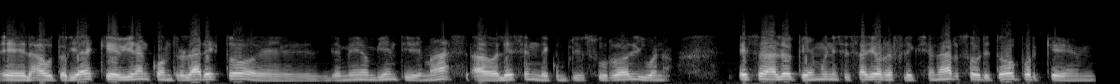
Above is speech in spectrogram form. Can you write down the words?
eh, las autoridades que debieran controlar esto eh, de medio ambiente y demás adolecen de cumplir su rol y bueno eso es algo que es muy necesario reflexionar, sobre todo porque mm,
